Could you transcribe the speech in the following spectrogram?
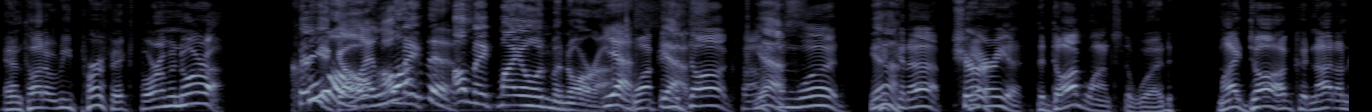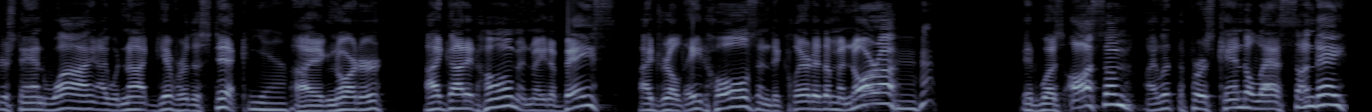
and thought it would be perfect for a menorah. There you go. I will love make, this. I'll make my own menorah. Yes. Walking Yes. the dog, found Yes. some wood. Yeah. Pick it up. Sure. Carry it. The dog wants the wood. My dog could not understand why I would not give her the stick. Yeah. I ignored her. I got it home and made a base. I drilled eight holes and declared it a menorah. Mm-hmm. It was awesome. I lit the first candle last Sunday,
